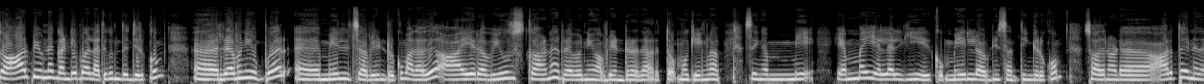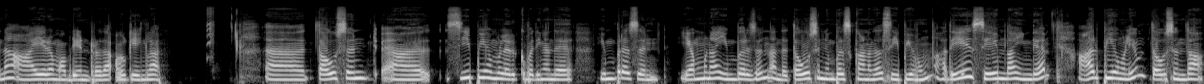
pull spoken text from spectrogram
ஸோ ஆர்பிஎம்னா கண்டிப்பாக எல்லாத்துக்கும் தெரிஞ்சிருக்கும். ரெவன்யூ பர் மெயில்ஸ் அப்படின்னு இருக்கும். அதாவது ஆயிரம் வியூஸ்க்கான ரெவன்யூ அப்படின்றது அர்த்தம் ஓகேங்களா ஸோ இங்கே மே எம்ஐஎல்எல்இ இருக்கும். மெயில் அப்படின்னு சம்திங் இருக்கும். ஸோ அதனோட அர்த்தம் என்னதுன்னா ஆயிரம் அப்படின்றதா ஓகேங்களா தௌசண்ட் சிபிஎம்மில் uh, இருக்குது பார்த்திங்கன்னா அந்த இம்ப்ரெஷன் எம்னா இம்ப்ரெஷன் அந்த தௌசண்ட் இம்ப்ரெஸ்க்கான தான் சிபிஎம் அதே சேம் தான் இங்கே ஆர்பிஎம்லேயும் தௌசண்ட் தான்.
